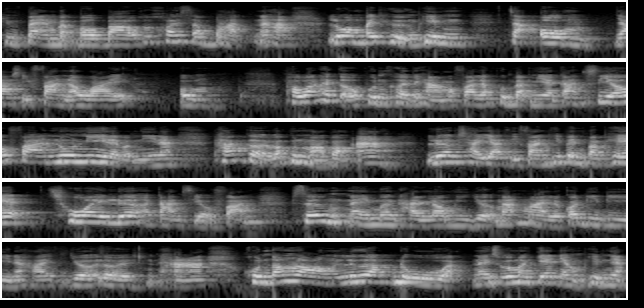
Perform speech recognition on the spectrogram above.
พิมแปรงแบบเบาๆค่อยๆสะบัดนะคะ รวมไปถึงพิมจะอมยาสีฟันเอาไว้อม เพราะว่าถ้าเกิดว่าคุณเคยไปหาหมอฟันแล้วคุณแบบมีอาการเสียวฟันนู่นนี่อะไรแบบนี้นะ ถ้าเกิดว่าคุณหมอบอกอะเลือกใช้ยาสีฟันที่เป็นประเภทช่วยเรื่องอาการเสียวฟัน ซึ่งในเมืองไทยเรามีเยอะมากมายแล้วก็ดีๆนะคะ เยอะเลยหาคุณต้องลองเลือกดูอะในซูเปอร์มาร์เก็ตอย่างของพิมเนี่ย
